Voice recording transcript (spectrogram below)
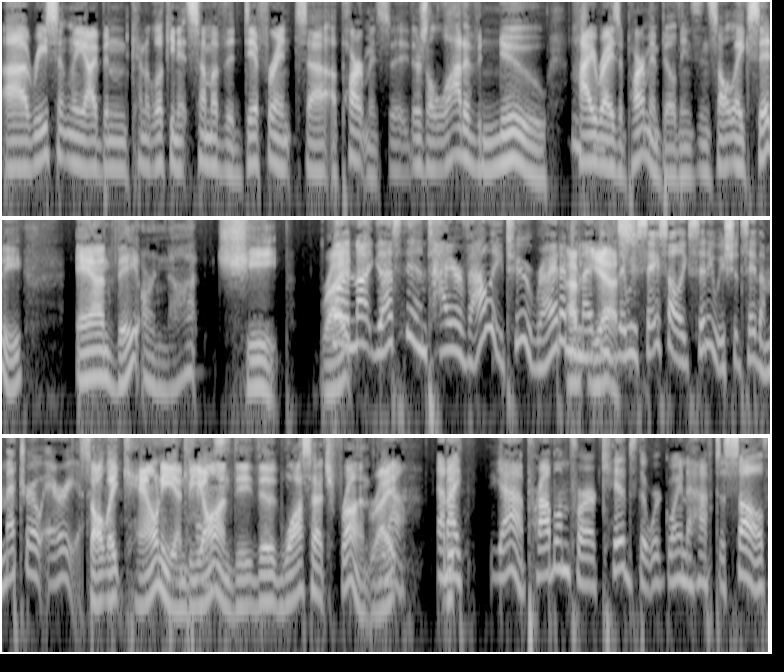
Uh, recently, I've been kind of looking at some of the different uh, apartments. There's a lot of new Mm-hmm. high rise apartment buildings in Salt Lake City, and they are not cheap, right? well, and not that's the entire valley too right i mean Uh, i yes. think we say salt lake city we should say the metro area Salt Lake County and beyond, the, the Wasatch Front, right? yeah and i yeah problem for our kids that we're going to have to solve.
